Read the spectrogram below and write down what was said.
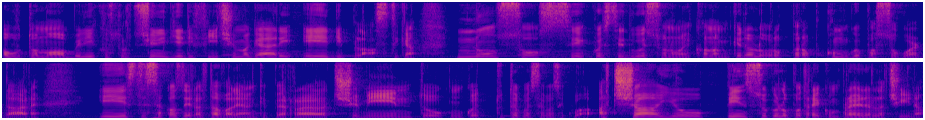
automobili, costruzioni di edifici magari e di plastica. Non so se queste due sono economiche da loro, però comunque posso guardare. E stessa cosa in realtà vale anche per eh, cemento, comunque tutte queste cose qua. Acciaio penso che lo potrei comprare dalla Cina.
